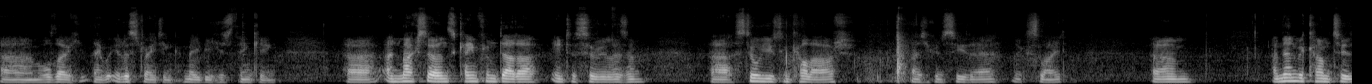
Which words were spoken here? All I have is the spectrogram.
um, although he, they were illustrating maybe his thinking. Uh, and Max Ernst came from Dada into Surrealism, uh, still using collage, as you can see there. Next slide. Um, and then we come to,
